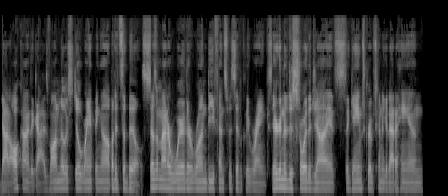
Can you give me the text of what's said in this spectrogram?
got all kinds of guys. Von Miller's still ramping up, but it's the Bills. Doesn't matter where their run defense specifically ranks. They're going to destroy the Giants. The game script's going to get out of hand.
